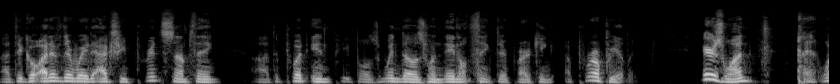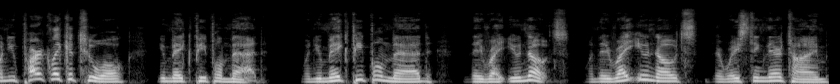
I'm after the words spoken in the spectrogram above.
uh, to go out of their way to actually print something uh, to put in people's windows when they don't think they're parking appropriately. Here's one. when you park like a tool, you make people mad. When you make people mad, they write you notes. When they write you notes, they're wasting their time.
